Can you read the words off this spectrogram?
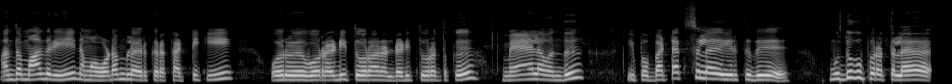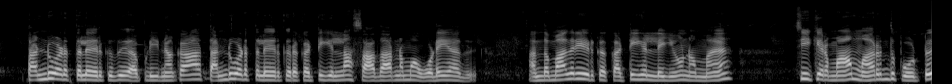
அந்த மாதிரி நம்ம உடம்புல இருக்கிற கட்டிக்கு ஒரு ஒரு அடி தூரம் ரெண்டு அடி தூரத்துக்கு மேலே வந்து இப்போ பட்டக்ஸில் இருக்குது. முதுகுப்புறத்தில் தண்டுவடத்தில் இருக்குது அப்படின்னாக்கா தண்டுவடத்தில் இருக்கிற கட்டிகள்லாம் சாதாரணமாக உடையாது. அந்த மாதிரி இருக்க கட்டிகள்லையும் நம்ம சீக்கிரமாக மருந்து போட்டு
